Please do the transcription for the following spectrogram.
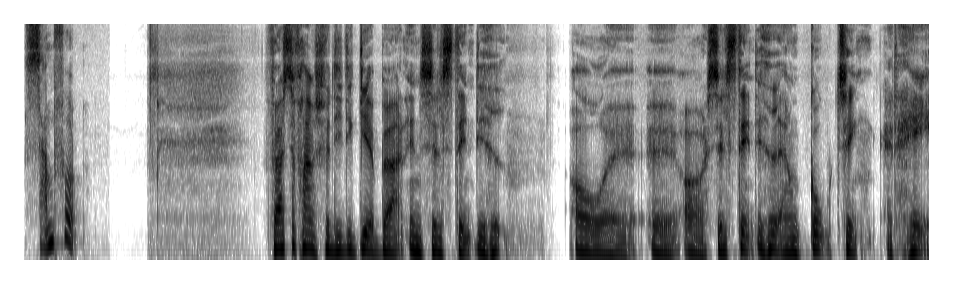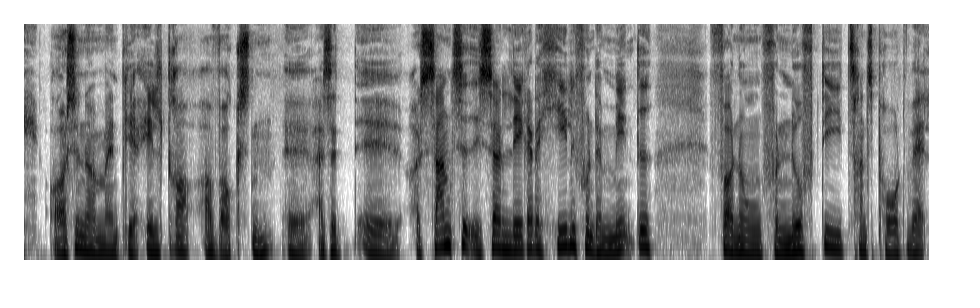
samfund. Først og fremmest, fordi det giver børn en selvstændighed. Og, øh, øh, og selvstændighed er jo en god ting at have, også når man bliver ældre og voksen. Øh, altså, øh, og samtidig så ligger det hele fundamentet for nogle fornuftige transportvalg.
